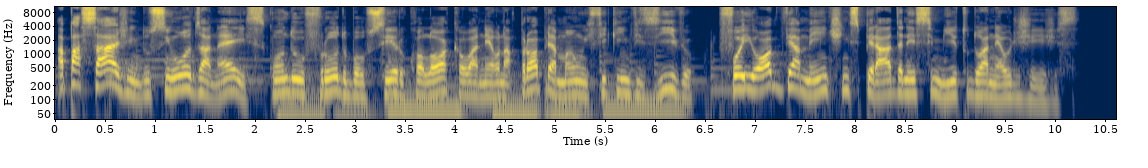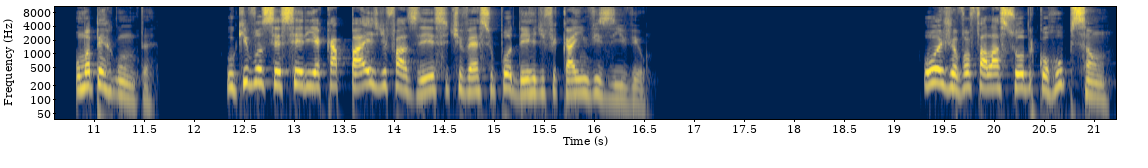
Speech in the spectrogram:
A passagem do Senhor dos Anéis, quando o Frodo Bolseiro coloca o anel na própria mão e fica invisível, foi obviamente inspirada nesse mito do Anel de Giges. Uma pergunta: O que você seria capaz de fazer se tivesse o poder de ficar invisível? Hoje eu vou falar sobre corrupção,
